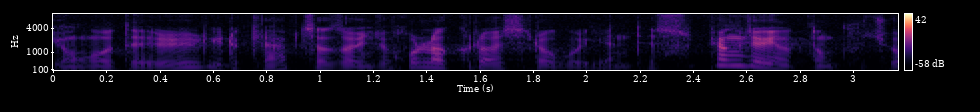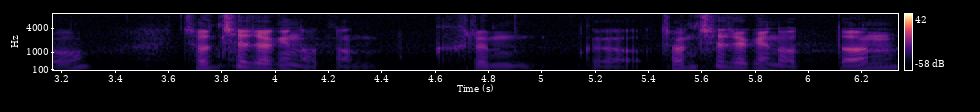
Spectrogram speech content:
용어들 이렇게 합쳐서 이제 홀라크라시라고 얘기하는데 수평적인 어떤 구조, 전체적인 어떤 흐름, 그 전체적인 어떤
